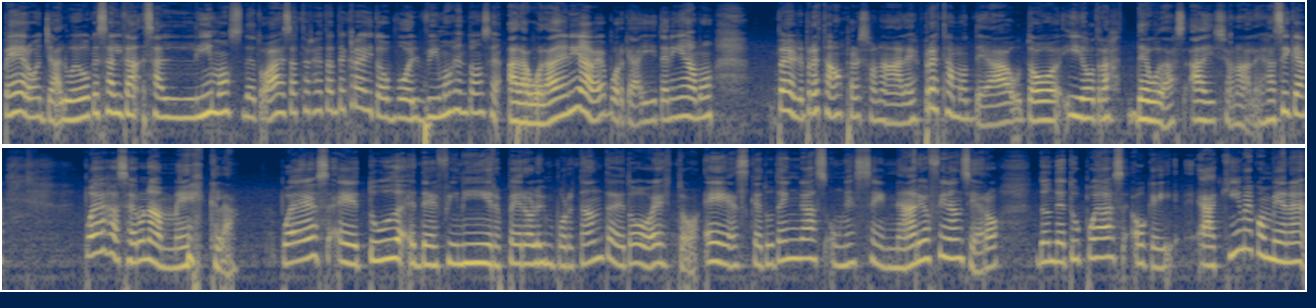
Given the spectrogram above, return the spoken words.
pero ya luego que salga, salimos de todas esas tarjetas de crédito, volvimos entonces a la bola de nieve porque ahí teníamos préstamos personales, préstamos de auto y otras deudas adicionales. Así que puedes hacer una mezcla puedes eh, tú definir, pero lo importante de todo esto es que tú tengas un escenario financiero donde tú puedas, ok, aquí me conviene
